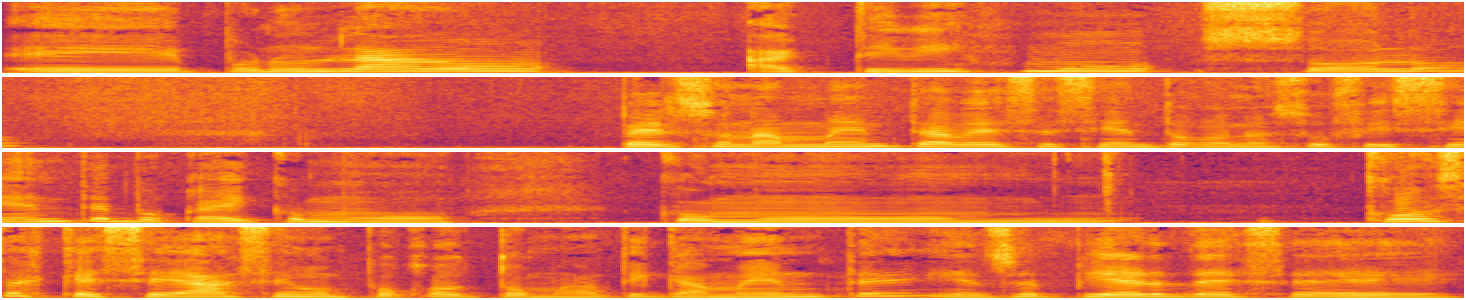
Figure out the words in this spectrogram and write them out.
eh, por un lado, activismo solo, personalmente a veces siento que no es suficiente porque hay como, como mm, cosas que se hacen un poco automáticamente y entonces pierde ese,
